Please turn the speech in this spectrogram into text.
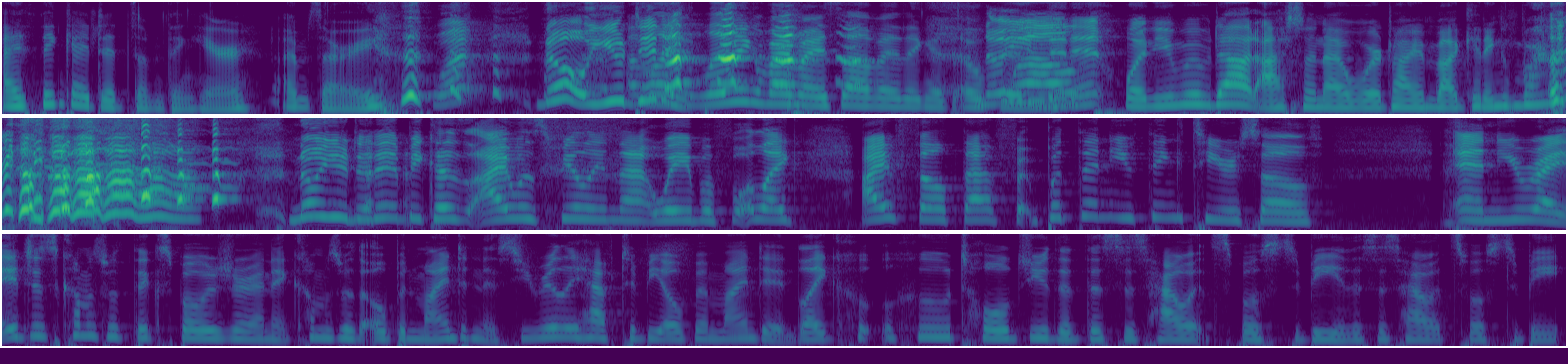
I think I did something here. I'm sorry. What? No, you didn't. like, living by myself, I think it's okay. No, you didn't. When you moved out, Ashley and I were talking about getting a apartment. No, you didn't because I was feeling that way before. Like I felt that, f- but then you think to yourself, and you're right. It just comes with exposure and it comes with open mindedness. You really have to be open minded. Like who, who told you that this is how it's supposed to be? This is how it's supposed to be.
